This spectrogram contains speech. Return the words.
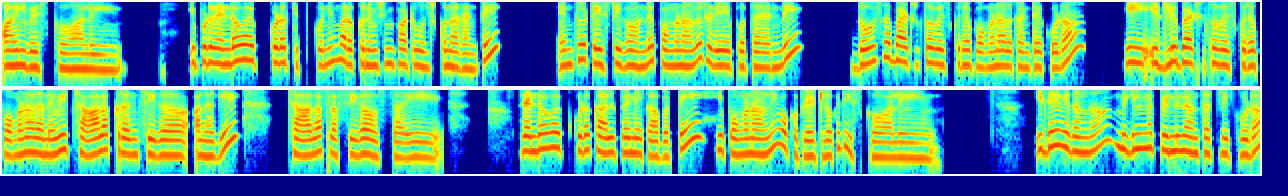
ఆయిల్ వేసుకోవాలి. ఇప్పుడు రెండో వైపు కూడా తిప్పుకొని మరొక నిమిషం పాటు ఉంచుకున్నారంటే ఎంతో టేస్టీగా ఉండే పొంగనాలు రెడీ అయిపోతాయండి. దోశ బ్యాటర్‌తో వేసుకునే పొంగనాల కంటే కూడా ఈ ఇడ్లీ బ్యాటర్‌తో వేసుకునే పొంగనాలనేవి చాలా క్రంచీగా అలాగే చాలా ఫ్లఫీగా వస్తాయి. రెండో వైపు కూడా కాలిపోయినాయి కాబట్టి ఈ పొంగనాల్ని ఒక ప్లేట్‌లోకి తీసుకోవాలి. ఇదే విధంగా మిగిలిన పిండినంతటిని కూడా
